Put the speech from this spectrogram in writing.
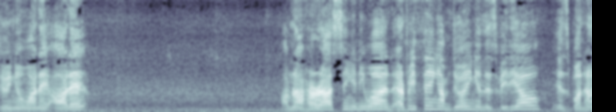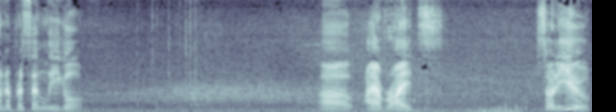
doing a 1A audit. I'm not harassing anyone. Everything I'm doing in this video is 100% legal. Uh, I have rights. So do you.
